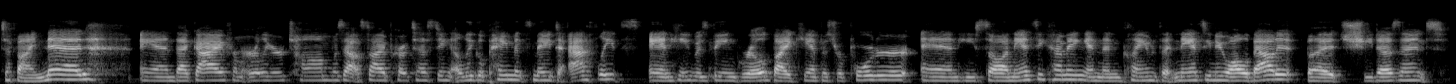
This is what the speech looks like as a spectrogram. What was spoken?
to find ned and that guy from earlier tom was outside protesting illegal payments made to athletes and he was being grilled by a campus reporter and he saw nancy coming and then claimed that nancy knew all about it but she doesn't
